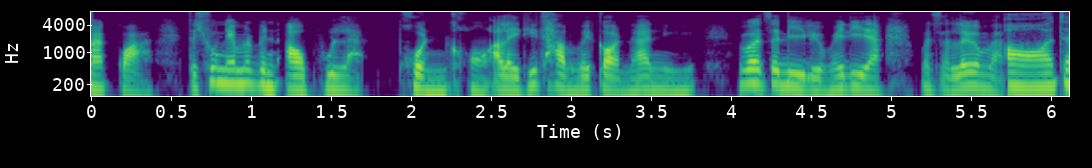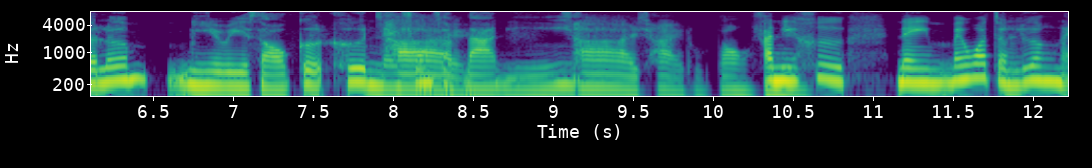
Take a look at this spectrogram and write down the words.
มากกว่า แต่ช่วงนี้มันเป็นเอาพุตแหละผลของอะไรที่ทำไว้ก่อนหน้านี้ ไม่ว่าจะดีหรือไม่ดีนะมันจะเริ่มแบบๆอ๋อจะเริ่มมีรีซอลเกิดขึ้นในใช่ช่วงสัปดาห์นี้ ใช่ใช่ถูกต้องช่วงอันนี้คือในไม่ว่าจะเรื่องไหน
